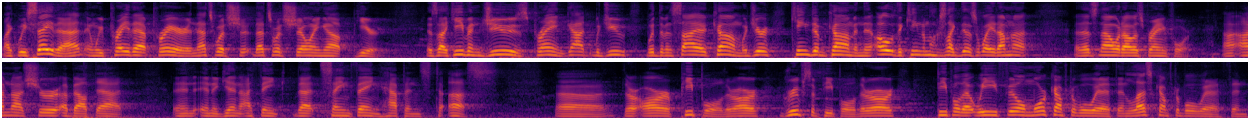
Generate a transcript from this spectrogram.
Like we say that and we pray that prayer, and that's what's, sh- that's what's showing up here. It's like even Jews praying, God, would you, would the Messiah come? Would your kingdom come? And then, oh, the kingdom looks like this. Wait, I'm not, that's not what I was praying for. I, I'm not sure about that. And, and again, I think that same thing happens to us. Uh, there are people, there are groups of people, there are people that we feel more comfortable with and less comfortable with, and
